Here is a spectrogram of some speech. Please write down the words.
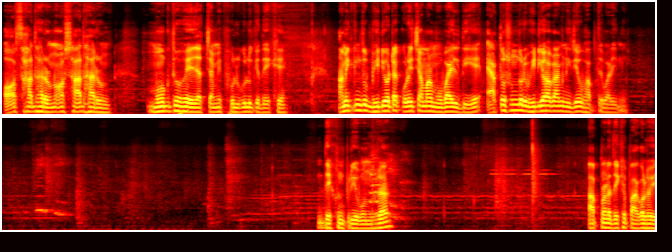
অসাধারণ অসাধারণ। মুগ্ধ হয়ে যাচ্ছে আমি ফুলগুলোকে দেখে। আমি কিন্তু ভিডিওটা করেছি আমার মোবাইল দিয়ে। এত সুন্দর ভিডিও হবে আমি নিজেও ভাবতে পারিনি। দেখুন প্রিয় বন্ধুরা। আপনারা দেখে পাগল হয়ে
